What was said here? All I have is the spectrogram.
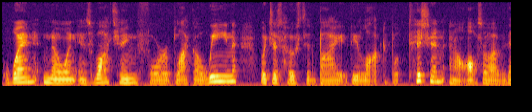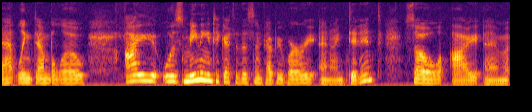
When No One Is Watching for Blackoween, which is hosted by the Locked Booktician, and I'll also have that link down below. I was meaning to get to this in February and I didn't, so I am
